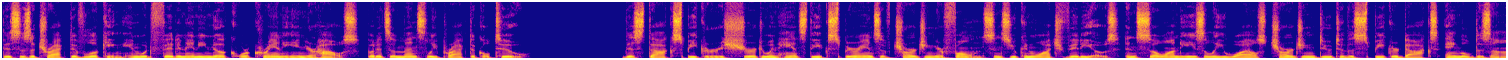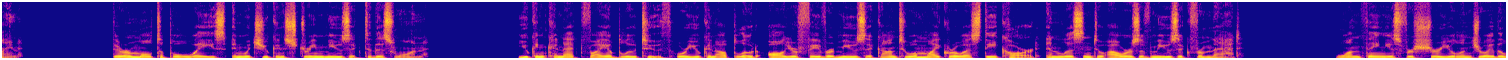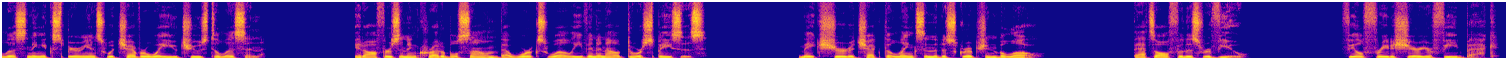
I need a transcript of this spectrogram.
This is attractive looking and would fit in any nook or cranny in your house, but it's immensely practical too. This dock speaker is sure to enhance the experience of charging your phone since you can watch videos and so on easily whilst charging due to the speaker dock's angled design. There are multiple ways in which you can stream music to this one. You can connect via Bluetooth or you can upload all your favorite music onto a micro SD card and listen to hours of music from that. One thing is for sure you'll enjoy the listening experience whichever way you choose to listen. It offers an incredible sound that works well even in outdoor spaces. Make sure to check the links in the description below. That's all for this review. Feel free to share your feedback.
